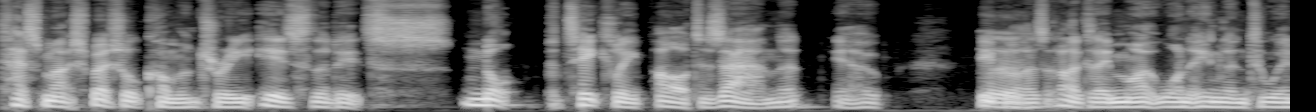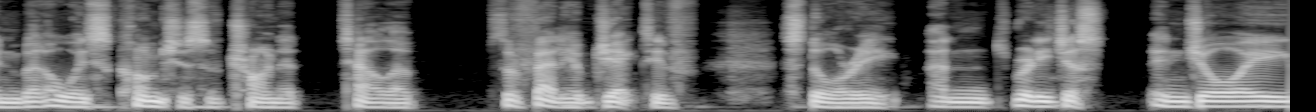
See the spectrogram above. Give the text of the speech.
Test match special commentary is that it's not particularly partisan. That you know people mm. like they might want England to win, but always conscious of trying to tell a sort of fairly objective story and really just enjoy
